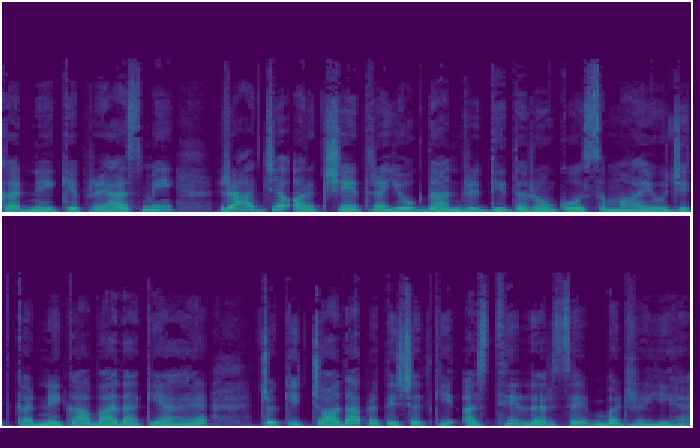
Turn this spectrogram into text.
करने के प्रयास में राज्य और क्षेत्र योगदान वृद्धि दरों को समायोजित करने का वादा किया है, जो कि 14 प्रतिशत की अस्थिर दर से बढ़ रही है।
